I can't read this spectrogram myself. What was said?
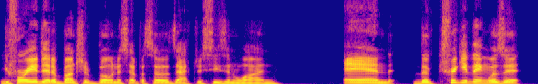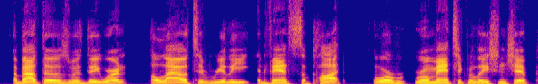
Euphoria did a bunch of bonus episodes after season one, and the tricky thing was it about those was they weren't allowed to really advance the plot or romantic relationship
